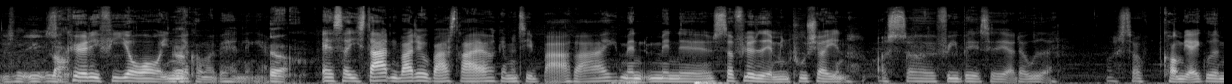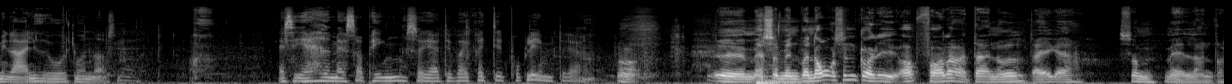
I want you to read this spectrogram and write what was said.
i sådan en Så lang... kører det i fire år, inden Ja. jeg kommer i behandling her. Ja, Altså i starten var det jo bare streger, kan man sige, bare bare, ikke? Men, men øh, så flyttede jeg min pusher ind, og så øh, freebasede jeg derudad. Og så kom jeg ikke ud af min lejlighed i otte måneder og sådan noget. Altså jeg havde masser af penge, så ja, det var ikke rigtig et problem, det der. ja. Øhm, altså, men hvornår sådan går det op for dig, at der er noget, der ikke er som med alle andre?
